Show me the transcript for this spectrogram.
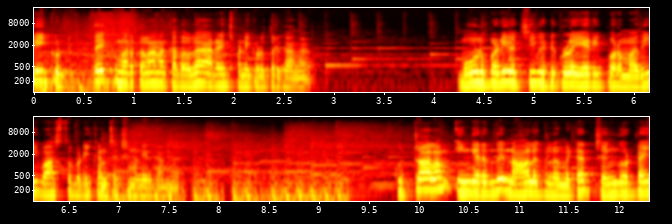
டீக்குட் தேக்கு மரத்தெல்லாம் கதவில் அரேஞ்ச் பண்ணி கொடுத்துருக்காங்க. மூணு படி வச்சு வீட்டுக்குள்ளே ஏறி போகிற மாதிரி வாஸ்துப்படி கன்ஸ்ட்ரக்ஷன் பண்ணியிருக்காங்க. குற்றாலம் இங்கேருந்து நாலு கிலோமீட்டர் செங்கோட்டை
